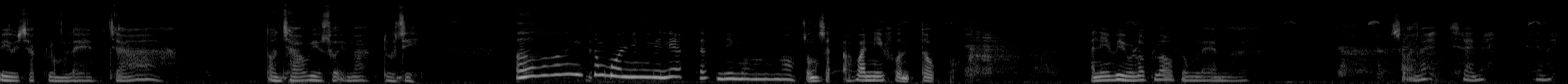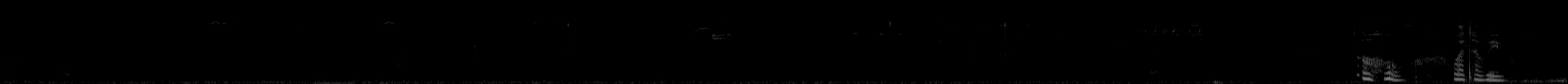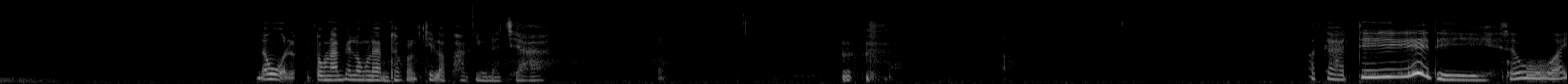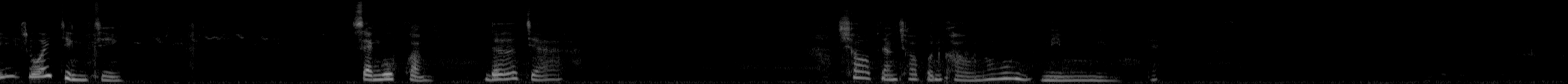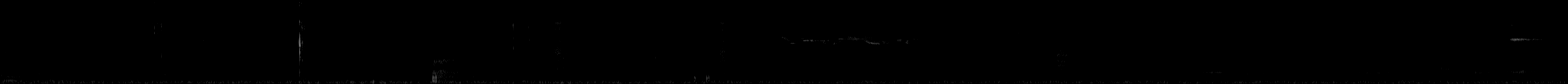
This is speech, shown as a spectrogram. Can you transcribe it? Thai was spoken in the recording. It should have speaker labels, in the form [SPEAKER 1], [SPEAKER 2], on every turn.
[SPEAKER 1] วิวจากโรงแรมจ้า ตอนเช้าวิวสวยมากดูสิ เอ้ย ข้างบนยังมีเนี่ยมีมองมีหมอกสงสัยวันนี้ฝนตก อันนี้วิวรอบๆโรงแรมเลยสวยไหมใช่ไหมใช่ไหมโอ้โห วัตวิวนู่นตรงนั้นเป็นโรงแรมที่เราพักอยู่นะจ๊ะอากาศดีดีสวยสวยจริง ๆ แสงรูปขวัง เด้อจ้าชอบยังชอบบนเขานู่นมีมุงมีมอก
